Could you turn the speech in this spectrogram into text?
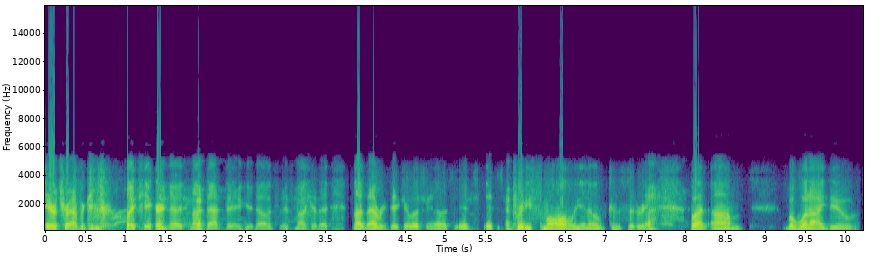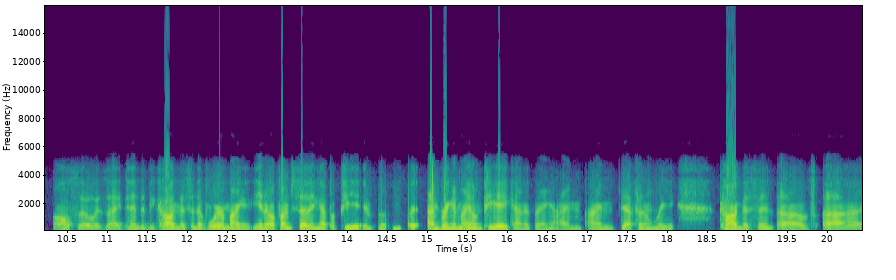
air traffic control here. No, it's not that big, you know. It's it's not gonna not that ridiculous, you know. It's it's it's pretty small, you know, considering. But um but what I do also is I tend to be cognizant of where my, you know, if I'm setting up a PA, I'm bringing my own PA kind of thing. I'm I'm definitely cognizant of, uh,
